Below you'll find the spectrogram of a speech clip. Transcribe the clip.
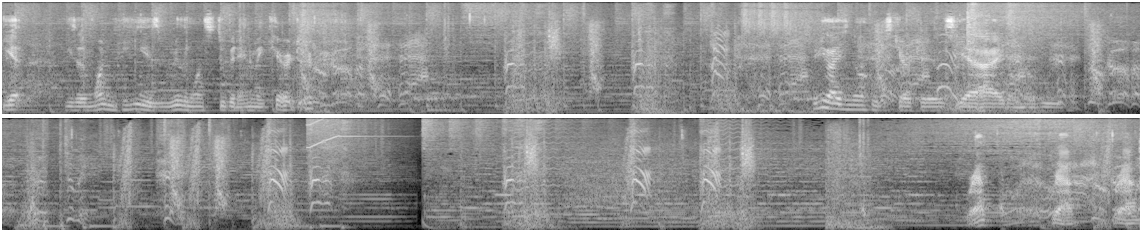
Yep, he's a one. He is really one stupid anime character. If you guys know who this character is, yeah, I don't know who. Grab, grab, grab.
